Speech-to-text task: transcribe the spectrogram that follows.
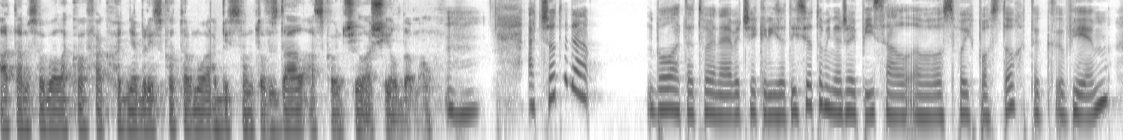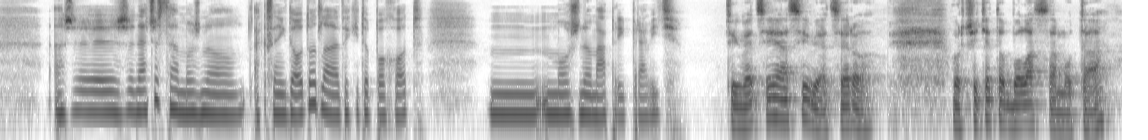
a tam som bol ako fakt hodne blízko tomu, aby som to vzdal a skončil a šiel domov. Uh-huh. A čo teda bola tá tvoja najväčšia kríza? Ty si o tom ináč aj písal eh, vo svojich postoch, tak viem. A že, že na čo sa možno, ak sa niekto odhodla na takýto pochod, m- možno má pripraviť? Tých vecí je asi viacero. Určite to bola samota,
